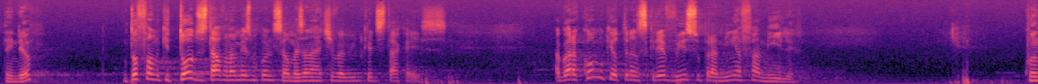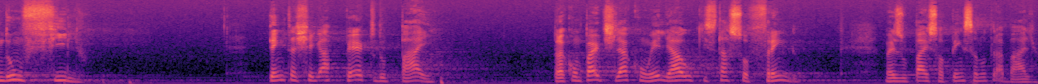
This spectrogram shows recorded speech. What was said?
Entendeu? Não estou falando que todos estavam na mesma condição, mas a narrativa bíblica destaca esses. Agora, como que eu transcrevo isso para minha família? Quando um filho tenta chegar perto do pai para compartilhar com ele algo que está sofrendo, mas o pai só pensa no trabalho.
